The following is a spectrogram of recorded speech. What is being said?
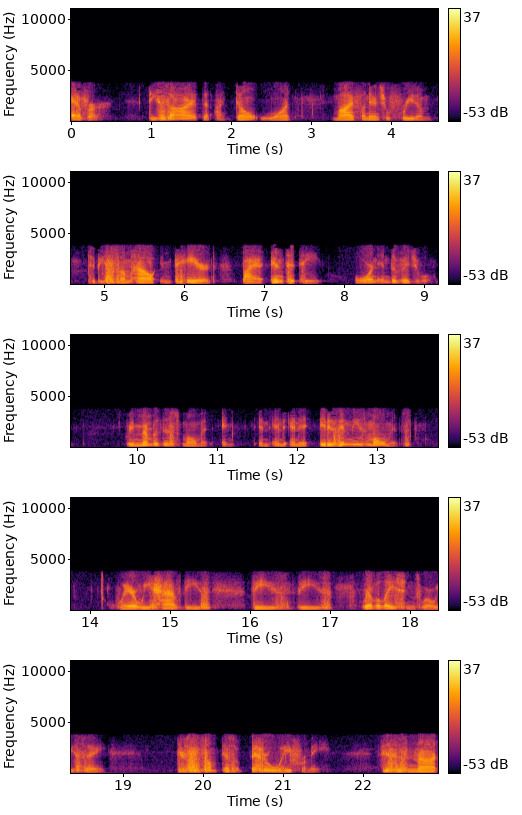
ever. Decide that I don't want my financial freedom to be somehow impaired by an entity or an individual. Remember this moment, and, and, and, and it, it is in these moments where we have these these these revelations where we say, "There's some, there's a better way for me. This is not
